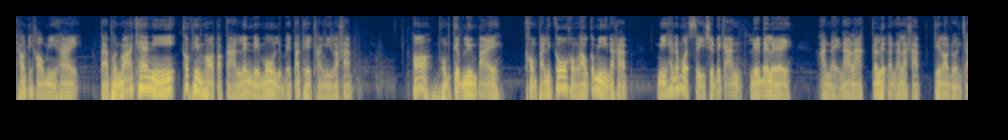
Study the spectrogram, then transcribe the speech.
เท่าที่เขามีให้ แต่ผลว่าแค่นี้ก็เพียงพอต่อการเล่นเดโมหรือเบต้าเทสครั้งนี้แล้วครับอ้อผมเกือบลืมไปของปาริโกของเราก็มีนะครับ มีให้ทั้งหมด 4 ชุดด้วยกัน เลือกได้เลย อันไหนน่ารักก็เลือกอันนั้นแหละครับ ที่เราโดนใจ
